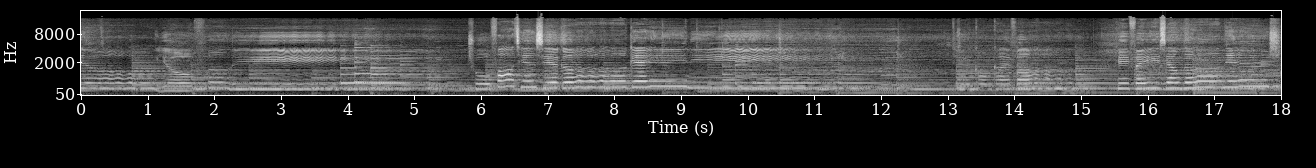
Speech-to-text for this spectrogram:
就有分离，出发前写歌给你。天空开放。给飞翔的年少。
